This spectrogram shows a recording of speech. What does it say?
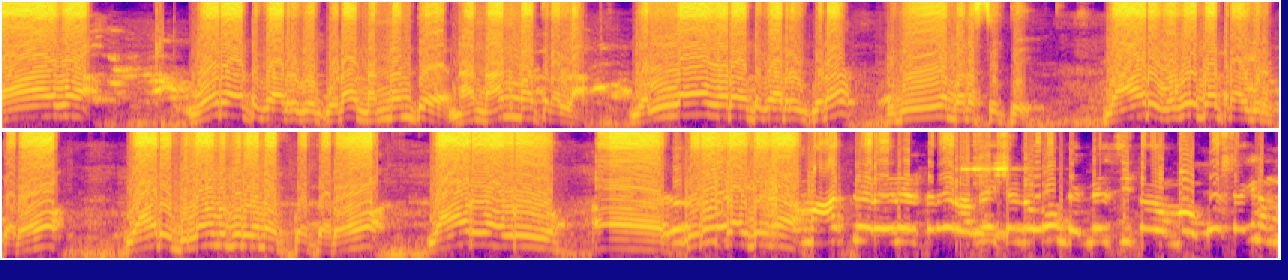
ಯಾವ ಹೋರಾಟಗಾರರಿಗೂ ಕೂಡ ನನ್ನಂತೆ ನಾನ್ ನಾನ್ ಮಾತ್ರ ಅಲ್ಲ ಎಲ್ಲಾ ಹೋರಾಟಗಾರರಿಗೂ ಕೂಡ ಇದೇ ಮನಸ್ಥಿತಿ. ಯಾರು ಒಗಳ್ಭಟ್ರಾಗಿರ್ತಾರೋ ಯಾರು ಗುಲಾಮಗಿರಿಯನ್ನು ಒಪ್ಕೋತಾರೋ ಯಾರು ಅವರು ಕಾಯ್ದೆನ? ನಮ್ಮ ಆತ್ಮೀಯರು ಏನ್ ಹೇಳ್ತಾರೆ ರಮೇಶ್ ಅವರು ಒಂದು ಎಂ ಎಲ್ ಸಿ ಪೋಸ್ಟ್ ಆಗಿ ನಮ್ಮ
